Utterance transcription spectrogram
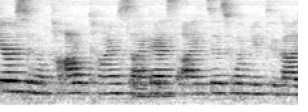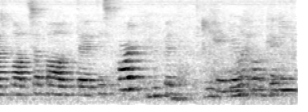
there's no out of time, so I guess I just want you to guys watch about the, this part. Mm-hmm. But can you help me?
